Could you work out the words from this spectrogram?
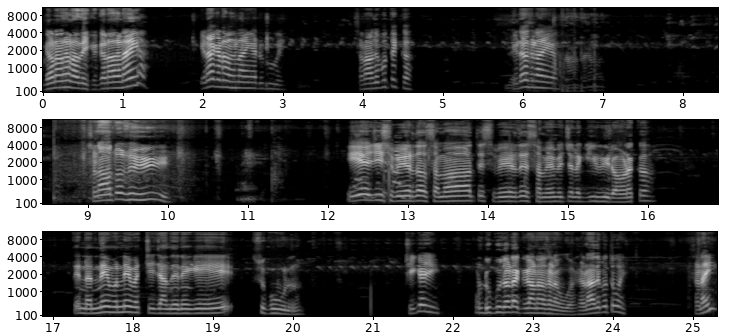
ਗਾਣਾ ਸੁਣਾ ਦੇ ਇੱਕ, ਗਾਣਾ ਸੁਣਾਏਗਾ ਕਿਹੜਾ ਗਾਣਾ ਸੁਣਾਏਗਾ ਡੁੱਗੂ ਏ ਸੁਣਾ ਦੇ ਪੁੱਤ ਇੱਕ। ਕਿਹੜਾ ਸੁਣਾਏਗਾ ਸੁਣਾ ਤਾਂ ਸਹੀ। ਇਹ ਹੈ ਜੀ ਸਵੇਰ ਦਾ ਸਮਾਂ ਤੇ ਸਵੇਰ ਦੇ ਸਮੇਂ ਵਿੱਚ ਲੱਗੀ ਹੋਈ ਰੌਣਕ ਤੇ ਨੰਨੇ ਮੁੰਨੇ ਬੱਚੇ ਜਾਂਦੇ ਨੇਗੇ ਸਕੂਲ ਨੂੰ। ਠੀਕ ਹੈ ਜੀ? ਹੁਣ ਡੁੱਗੂ ਸਾਡਾ ਗਾਣਾ ਸੁਣਾਊਗਾ ਸੁਣਾ ਦੇ ਪੁੱਤ ਓਏ। ਸੁਣਾਈ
